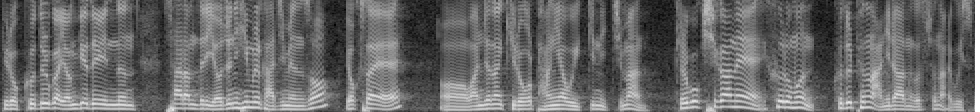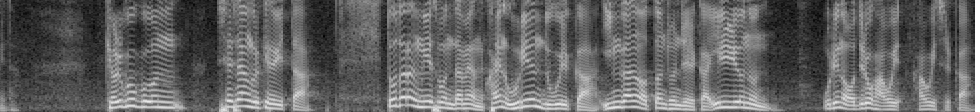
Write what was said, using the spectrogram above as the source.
비록 그들과 연계되어 있는 사람들이 여전히 힘을 가지면서 역사에 어, 완전한 기록을 방해하고 있긴 있지만 결국 시간의 흐름은 그들 편은 아니라는 것을 저는 알고 있습니다. 결국은 세상은 그렇게 되어 있다. 또 다른 의미에서 본다면 과연 우리는 누구일까? 인간은 어떤 존재일까? 인류는 우리는 어디로 가고, 가고 있을까?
